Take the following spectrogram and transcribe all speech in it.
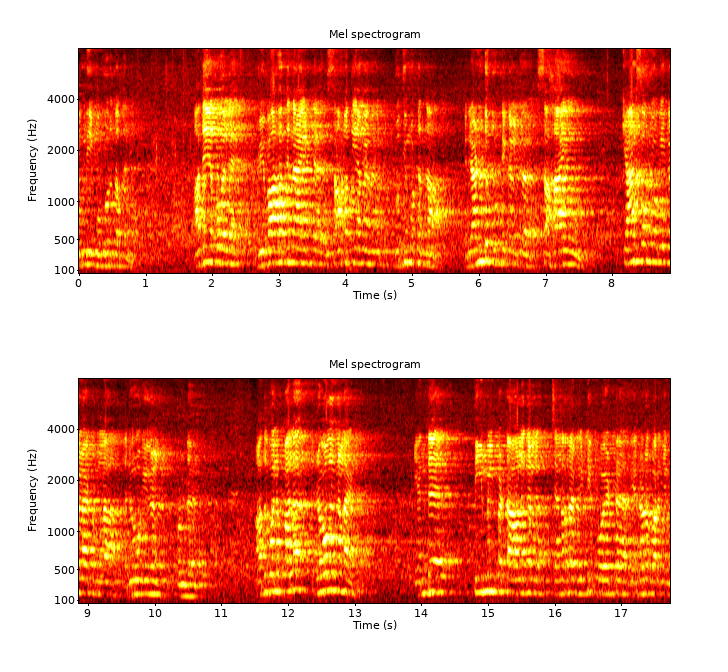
ഇന്ന് ഈ മുഹൂർത്തത്തിൽ. അതേപോലെ വിവാഹത്തിനായിട്ട് സാമ്പത്തികമായി ബുദ്ധിമുട്ടുന്ന രണ്ട് കുട്ടികൾക്ക് സഹായവും ക്യാൻസർ രോഗികളായിട്ടുള്ള രോഗികൾ ഉണ്ട്. അതുപോലെ പല രോഗങ്ങളായിട്ട് എന്റെ ടീമിൽപ്പെട്ട ആളുകൾ ചിലരുടെ വീട്ടിൽ പോയിട്ട് എന്നോട് പറഞ്ഞു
